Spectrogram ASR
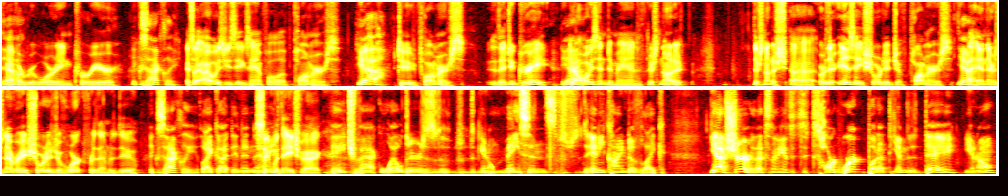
have a rewarding career. exactly It's like I always use the example of plumbers. yeah Dude, plumbers, they do great. Yeah. They're always in demand. There's not a there's not a sh- uh, or there is a shortage of plumbers. Yeah. and there's never a shortage of work for them to do. exactly like uh, and, and I Same with HVAC. HVAC, welders, you know, masons, any kind of like, yeah, sure, that's I mean, it's, it's hard work, but at the end of the day, you know,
